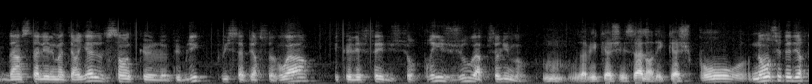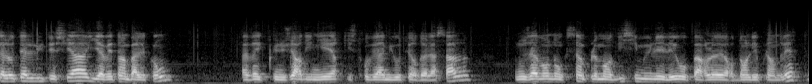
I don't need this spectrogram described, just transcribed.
d'installer le matériel sans que le public puisse s'apercevoir et que l'effet du surprise joue absolument. Vous avez caché ça dans des cache-pots Non, c'est-à-dire qu'à l'hôtel Lutetia, il y avait un balcon avec une jardinière qui se trouvait à mi-hauteur de la salle. Nous avons donc simplement dissimulé les haut-parleurs dans les plantes vertes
